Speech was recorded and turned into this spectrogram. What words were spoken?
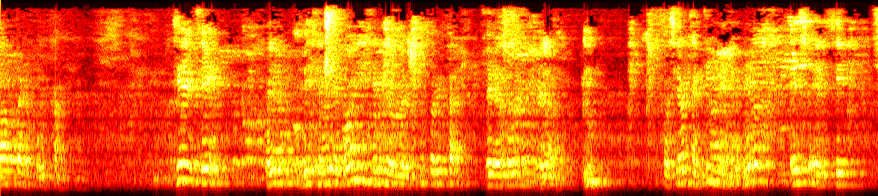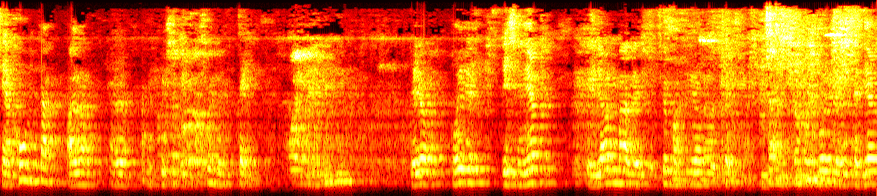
va a perjudicar. Quiere decir, el, ingeniero, buen ingeniero desde el punto de vista de la, sociedad argentina de ingenieros es el que se ajusta a, las especificaciones técnicas pero puedes diseñar el arma de destrucción masiva perfecta. Puedes diseñar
